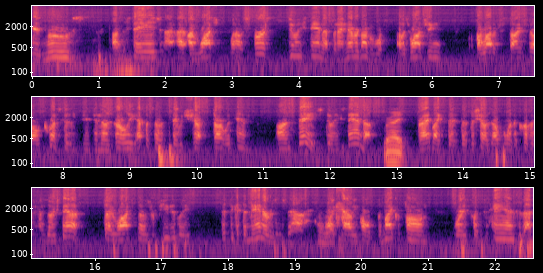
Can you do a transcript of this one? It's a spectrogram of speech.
his moves on the stage. And I, I, watched, when I was first doing stand-up, and I never done it, I was watching a lot of Seinfeld clips, because in, those early episodes, they would start with him on stage doing stand-up Right. right? Like the, the, the show's open with a clip of him doing stand up. So I watched those repeatedly just to get the mannerisms down, like how he holds the microphone, where he puts his hands. That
